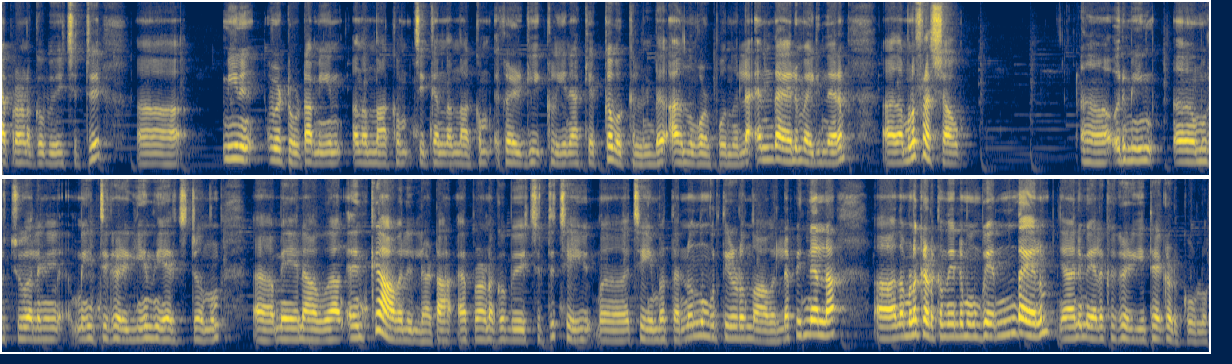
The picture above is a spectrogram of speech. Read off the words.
ആപ്രോണൊക്കെ ഉപയോഗിച്ചിട്ട് മീൻ വിട്ടു കേട്ടോ മീൻ നന്നാക്കും ചിക്കൻ നന്നാക്കും കഴുകി ക്ലീനാക്കി ഒക്കെ വെക്കലുണ്ട്. അതൊന്നും കുഴപ്പമൊന്നുമില്ല. എന്തായാലും വൈകുന്നേരം നമ്മൾ ഫ്രഷ് ആവും ഒരു മീൻ മുറിച്ചു അല്ലെങ്കിൽ മീറ്റ് കഴുകി എന്ന് വിചാരിച്ചിട്ടൊന്നും മേലാവുക എനിക്ക് ആവലില്ല കേട്ടോ എപ്പോഴാണൊക്കെ ഉപയോഗിച്ചിട്ട് ചെയ്യും ചെയ്യുമ്പോൾ തന്നെ ഒന്നും വൃത്തിയോടൊന്നും ആവില്ല പിന്നെയല്ല നമ്മൾ കിടക്കുന്നതിന്റെ മുമ്പ് എന്തായാലും ഞാൻ മേലൊക്കെ കഴുകിയിട്ടേ കിടക്കുകയുള്ളൂ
